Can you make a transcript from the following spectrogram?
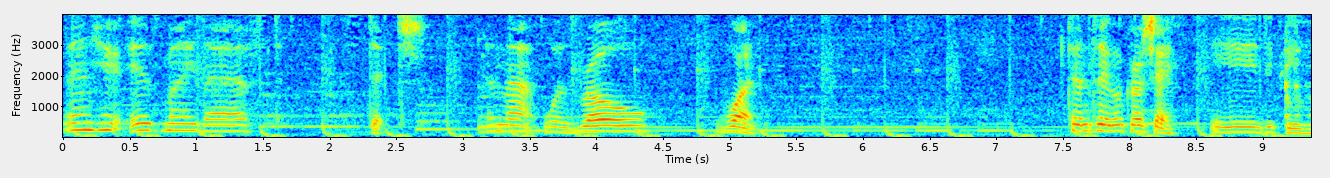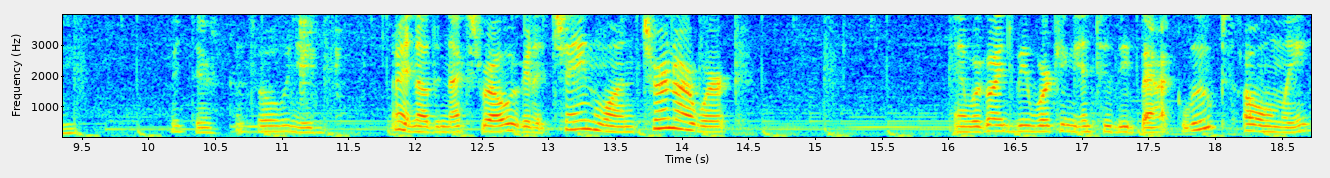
And here is my last stitch and that was row 1. 10 single crochet. Easy peasy. Right there. That's all we need. Alright, now the next row we're going to chain one, turn our work, and we're going to be working into the back loops only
